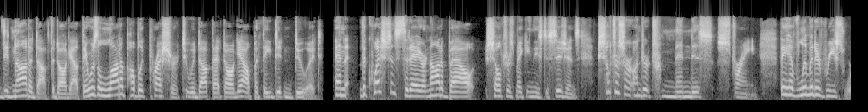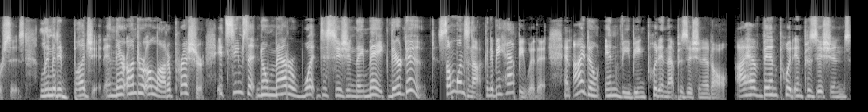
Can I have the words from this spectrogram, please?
did not adopt the dog out. There was a lot of public pressure to adopt that dog out, but they didn't do it. And the questions today are not about shelters making these decisions. Shelters are under tremendous strain. They have limited resources, limited budget, and they're under a lot of pressure. It seems that no matter what decision they make, they're doomed. Someone's not going to be happy with it. And I don't envy being put in that position at all. I have been put in positions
